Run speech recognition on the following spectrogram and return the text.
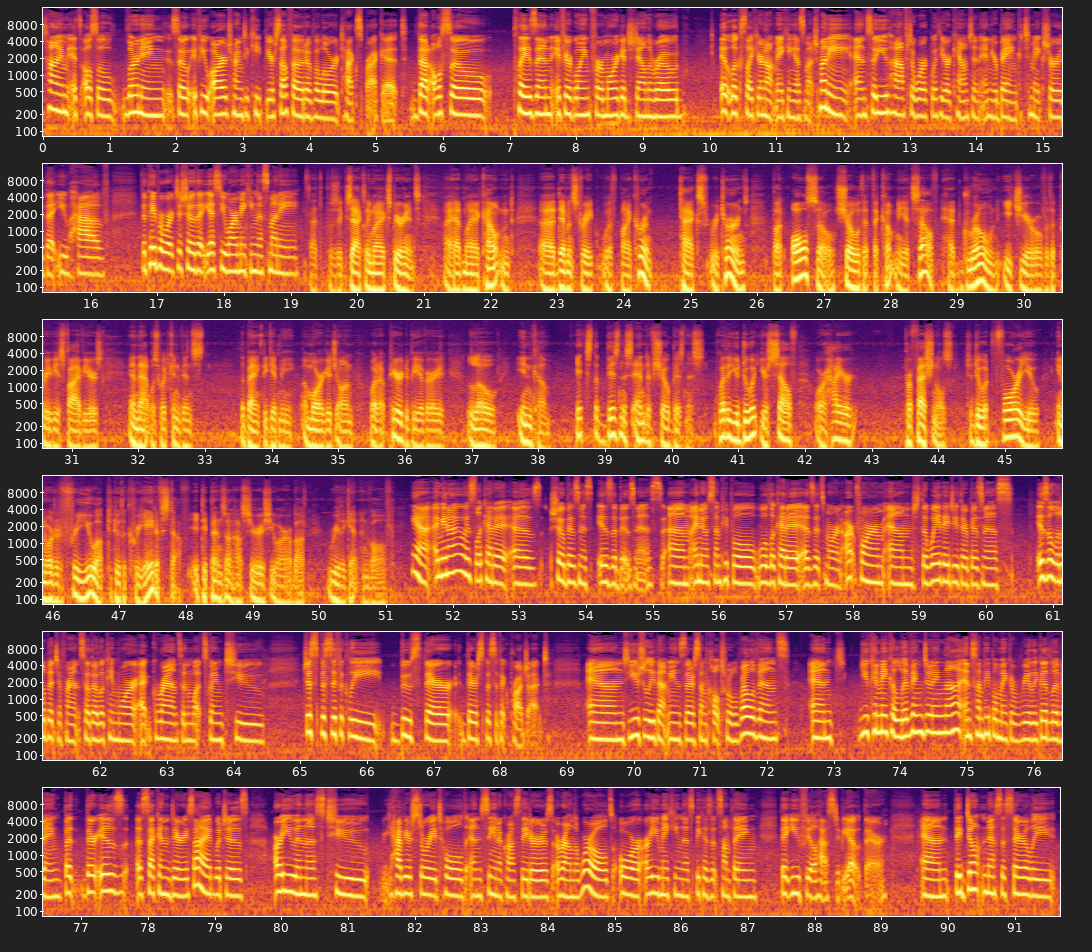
time, it's also learning. So if you are trying to keep yourself out of a lower tax bracket, that also plays in if you're going for a mortgage down the road. It looks like you're not making as much money. And so you have to work with your accountant and your bank to make sure that you have the paperwork to show that, yes, you are making this money. That was exactly my experience. I had my accountant uh, demonstrate with my current tax returns but also show that the company itself had grown each year over the previous five years, and that was what convinced the bank to give me a mortgage on what appeared to be a very low income. It's the business end of show business. Whether you do it yourself or hire professionals to do it for you in order to free you up to do the creative stuff, it depends on how serious you are about really getting involved. Yeah, I mean, I always look at it as show business is a business. Um, I know some people will look at it as it's more an art form, and the way they do their business is a little bit different. So they're looking more at grants and what's going to just specifically boost their their specific project. And usually that means there's some cultural relevance. And you can make a living doing that. And some people make a really good living. But there is a secondary side, which is are you in this to have your story told and seen across theaters around the world? Or are you making this because it's something that you feel has to be out there? And they don't necessarily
